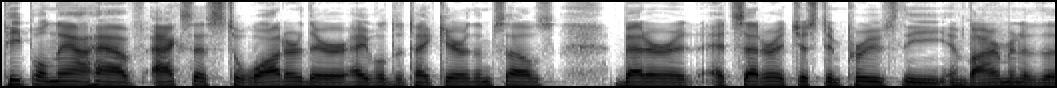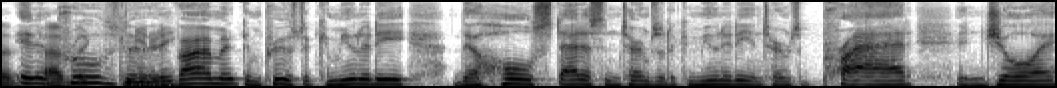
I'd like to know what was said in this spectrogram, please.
people now have access to water. They're able to take care of themselves better, et, et cetera. It just improves the environment of the It improves the the, community. environment, improves the community, the whole status in terms of the community, in terms of pride and joy.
